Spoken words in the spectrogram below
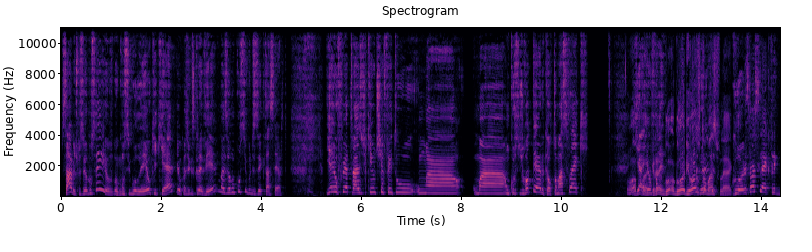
Sabe? Tipo assim, eu não sei, eu, eu, uhum. consigo ler o que, que é, eu consigo escrever, mas eu não consigo dizer que tá certo. E aí eu fui atrás de quem eu tinha feito uma, uma, um curso de roteiro, que é o Tomás Fleck. Opa, e aí eu falei, glorioso Tomás Fleck. Glorioso Tomás Fleck. Falei,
